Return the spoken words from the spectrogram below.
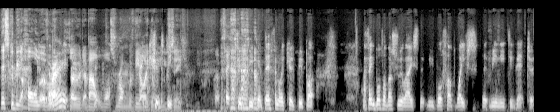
This could be a whole other right? episode about what's wrong with the it IWC. It could be. It definitely could be. But I think both of us realise that we both have wives that we need to get to.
